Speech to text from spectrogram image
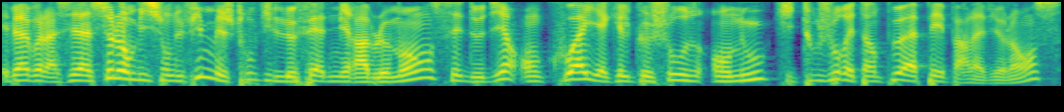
Et bien voilà, c'est la seule ambition du film, mais je trouve qu'il le fait admirablement, c'est de dire en quoi il y a quelque chose en nous qui toujours est un peu happé par la violence,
